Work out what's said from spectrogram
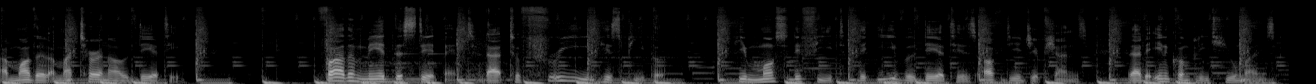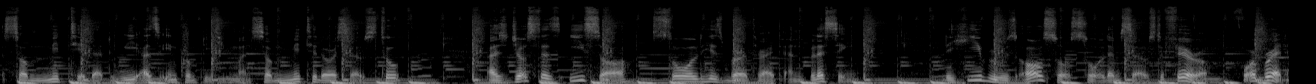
a mother, a maternal deity. Father made the statement that to free his people, he must defeat the evil deities of the Egyptians that the incomplete humans submitted, that we as incomplete humans submitted ourselves to, as just as Esau sold his birthright and blessing the Hebrews also sold themselves to Pharaoh for bread.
